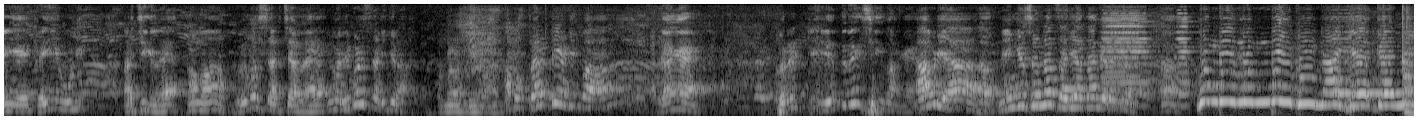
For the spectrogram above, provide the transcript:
நீங்க கையை ஊனி அடிச்சிக்கல. ஆமா ரிவர்ஸ் அடிச்சால. இவன் ரிவர்ஸ் அடிக்கிறான். ஒன்றும் முடியுமா? அப்ப பெரட்டி அடிப்பா. ஏங்க பிரட்டி எதிரே செய்வாங்க. அப்படியா? நீங்க சொன்னா சரியா தாங்க இருக்கு. முந்தி முந்தி விநாயகனே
